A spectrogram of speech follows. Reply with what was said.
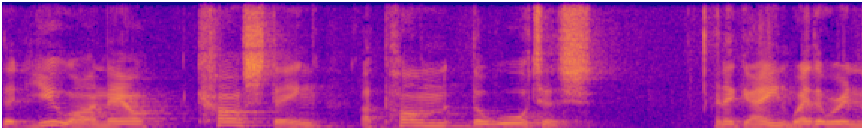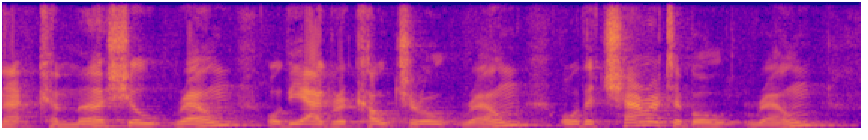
that you are now casting upon the waters. And again, whether we're in that commercial realm or the agricultural realm or the charitable realm,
